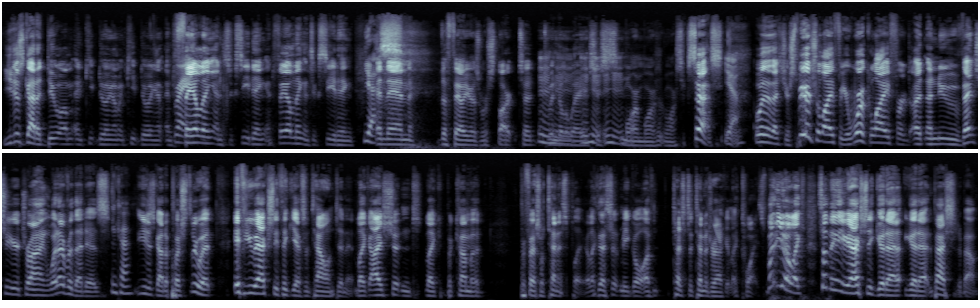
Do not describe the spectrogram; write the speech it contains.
you just got to do them and keep doing them and keep doing them and Right. failing and succeeding and failing and succeeding Yes. and then the failures will start to dwindle Mhm, away. It's mhm, just mhm. more and more and more success. Yeah. Whether that's your spiritual life or your work life or a, a new venture you're trying, whatever that is, Okay. you just got to push through it if you actually think you have some talent in it. Like I shouldn't like become a professional tennis player. Like that shouldn't be goal. I've touched a tennis racket like twice, but you know, like something that you're actually good at, good at, and passionate about.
